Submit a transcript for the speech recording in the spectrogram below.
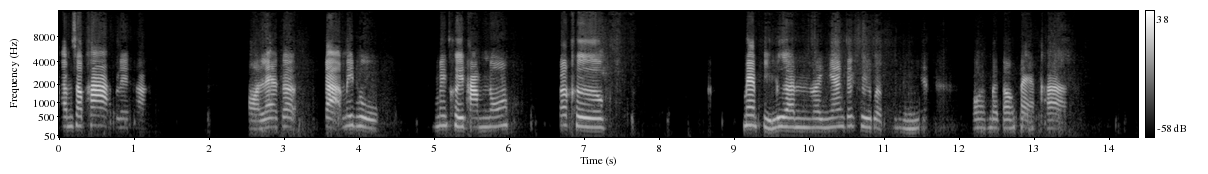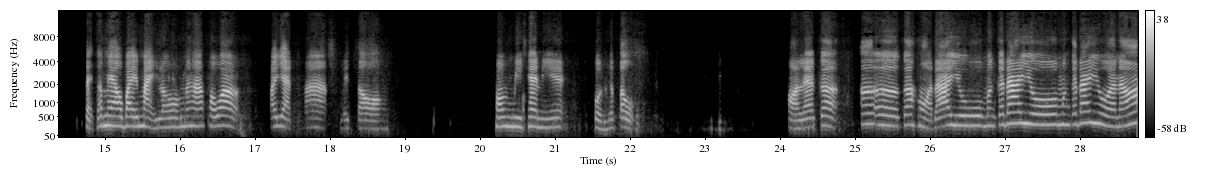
ตามสภาพเลยค่ะห่อแรกก็กะไม่ถูก ไม่เคยทำเนาะก็คือ แม่ผีเรือนอะไรเงี้ยก็คือแบบอย่างเงี้ย โอ้ยใบตองแตกค่ะ แต่ก็ไม่เอาใบใหม่ลองนะคะ เพราะว่าประหยัดมากใบตอง เพราะมีแค่นี้ฝนก็ตกห่อแรกก็ เออเออก็ห่อได้อยู่ มันก็ได้อยู่ มันก็ได้อยู่เนาะ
